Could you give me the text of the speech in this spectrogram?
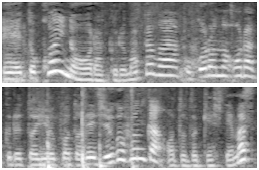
えーと、恋のオラクルまたは心のオラクルということで15分間お届けしています。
